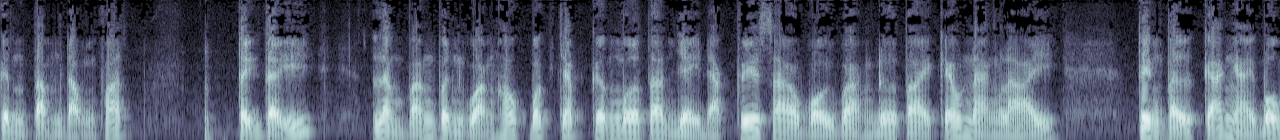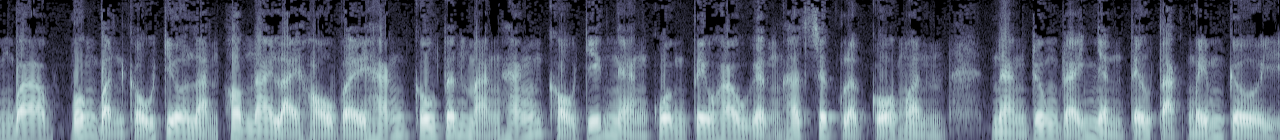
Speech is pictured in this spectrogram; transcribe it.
kinh tâm động phách. Tỷ tỷ, Lâm Vãn Vinh quảng hốt bất chấp cơn mưa tên dày đặc phía sau vội vàng đưa tay kéo nàng lại. Tiên tử cả ngày bôn ba, vốn bệnh cũ chưa lành, hôm nay lại hộ vệ hắn, cứu tính mạng hắn, khổ chiến ngàn quân tiêu hao gần hết sức lực của mình. Nàng run rẩy nhìn tiểu tặc mỉm cười.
